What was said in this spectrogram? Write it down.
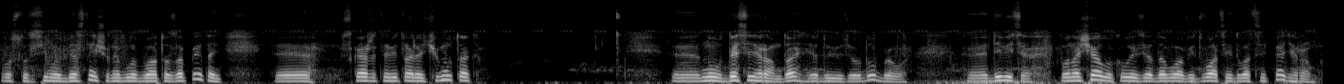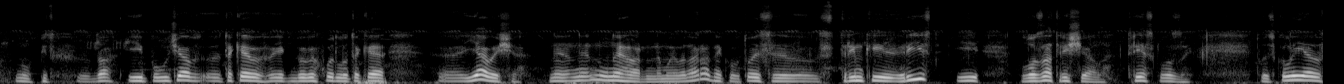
просто всім об'яснити, що не було багато запитань. Е, скажете, Віталій, чому так? Е, ну, 10 грам, да, я даю цього добрива. Е, Дивіться, поначалу, коли я давав від 20-25 грам, ну, під, да, і получав е, таке, якби виходило таке е, явище, не, не, ну, не гарне на моєму винограднику, тобто стрімкий ріст і лоза тріщала, тріск лози. Тобто, коли я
